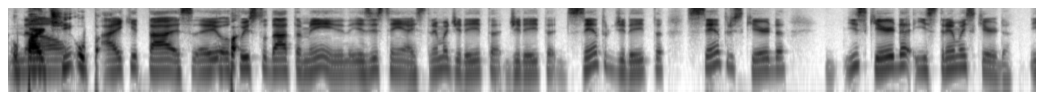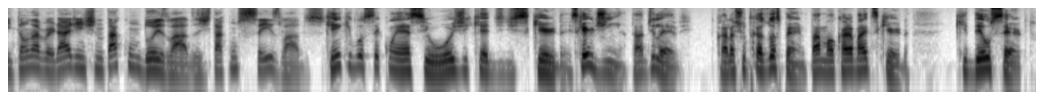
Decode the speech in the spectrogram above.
O Não, partido. O, Aí que tá. Eu fui estudar também. Existem a extrema direita, direita, centro-direita, centro-esquerda, esquerda e extrema esquerda. Então, na verdade, a gente não tá com dois lados, a gente tá com seis lados. quem que você conhece hoje que é de, de esquerda? Esquerdinha, tá? De leve. O cara chuta com as duas pernas, tá? Mas o cara é mais de esquerda. Que deu certo.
